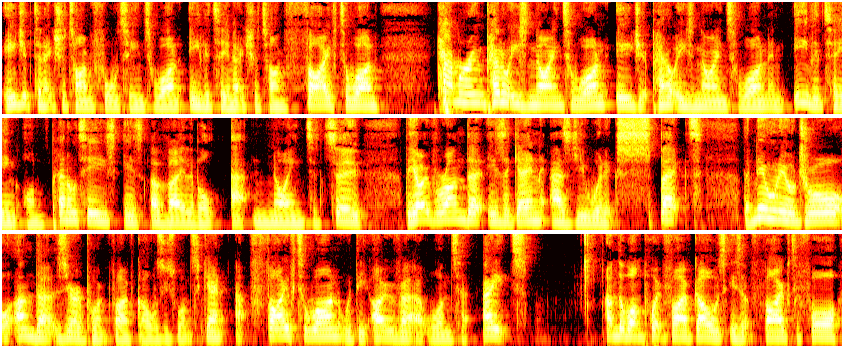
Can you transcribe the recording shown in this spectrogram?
Egypt in extra time 14 to 1. Either team extra time 5 to 1. Cameroon penalties 9 to 1. Egypt penalties 9 to 1. And either team on penalties is available at 9 to 2. The over under is again as you would expect. The nil nil draw or under 0.5 goals is once again at 5 to 1 with the over at 1 to 8. Under 1.5 goals is at 5 to 4,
